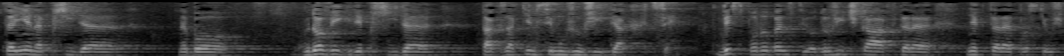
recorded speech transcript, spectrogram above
stejně nepřijde, nebo kdo ví, kdy přijde, tak zatím si můžu žít, jak chci. Vy podobenství o družičkách, které některé prostě už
